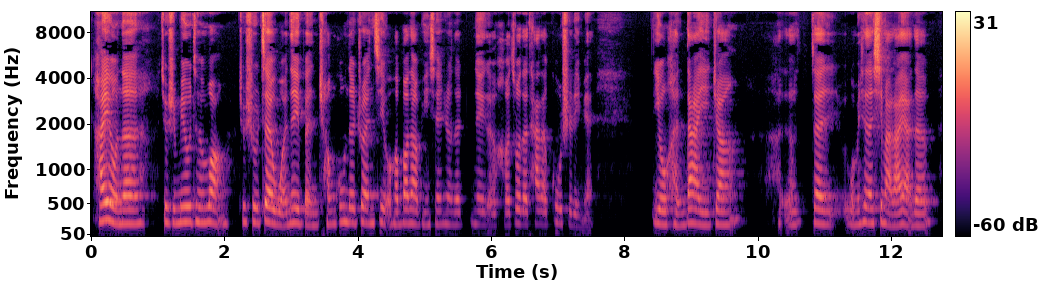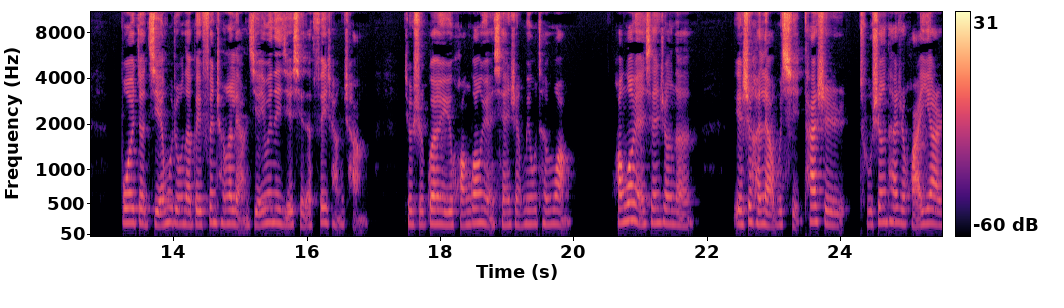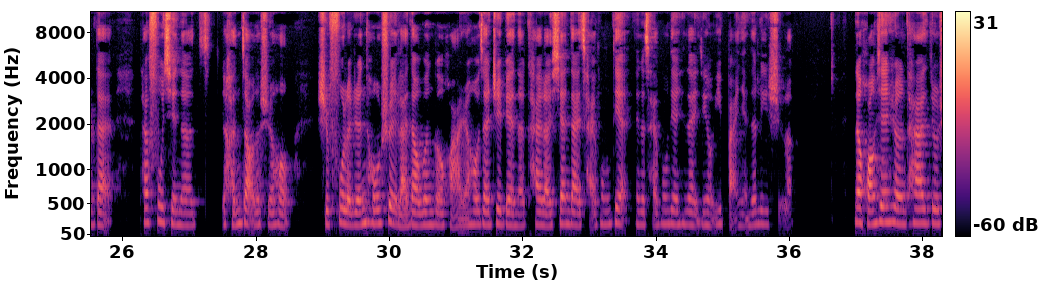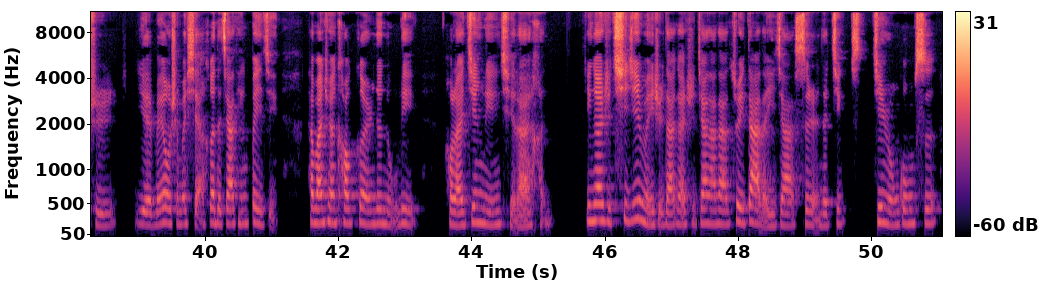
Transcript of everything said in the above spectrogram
还有呢，就是 Milton Wang，就是在我那本成功的传记，我和包道平先生的那个合作的他的故事里面，有很大一章，呃，在我们现在喜马拉雅的播的节目中呢，被分成了两节，因为那节写的非常长，就是关于黄光远先生 Milton Wang。黄光远先生呢，也是很了不起，他是土生，他是华裔二代，他父亲呢，很早的时候。是付了人头税来到温哥华，然后在这边呢开了现代裁缝店。那个裁缝店现在已经有一百年的历史了。那黄先生他就是也没有什么显赫的家庭背景，他完全靠个人的努力，后来经营起来很，应该是迄今为止大概是加拿大最大的一家私人的金金融公司。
